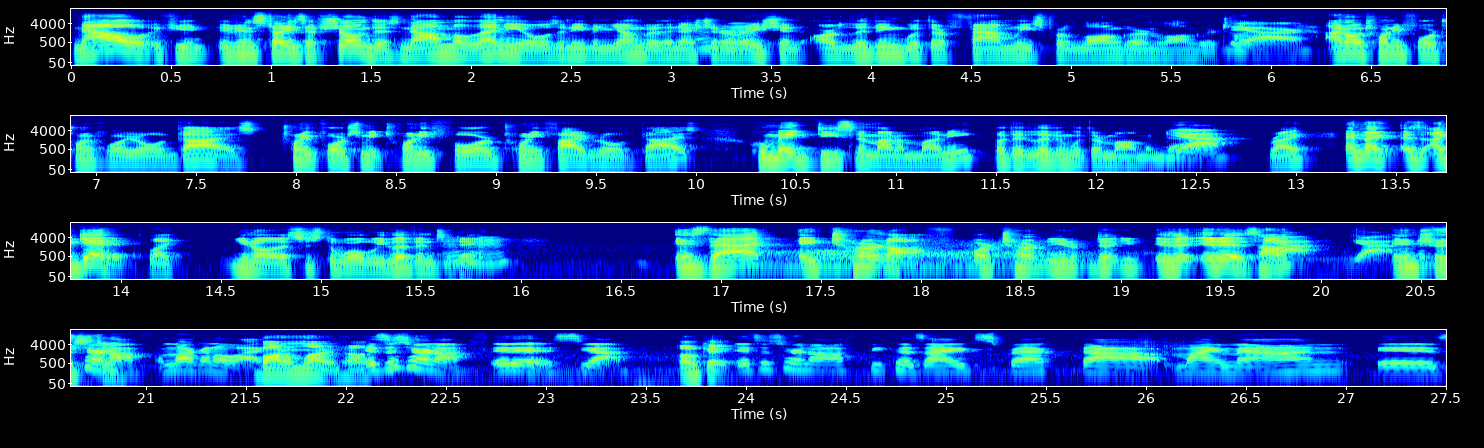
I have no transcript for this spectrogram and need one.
Now, if you even studies have shown this, now millennials and even younger, the next Mhm. generation, are living with their families for longer and longer time. They are. I know 24, 24 year old guys, 24 to me, 24, 25 year old guys who make decent amount of money, but they're living with their mom and dad. Yeah. Right? And I, as- I get it. Like, you know, it's just the world we live in today. Mhm. Is that a turn off or turn, you know, is it, it is, huh? Yeah. Yeah. Interesting. It's a turn off. I'm not gonna lie. Bottom line, huh? It's a turn off. It is. Yeah. Okay. It's a turn off because I expect that my man is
